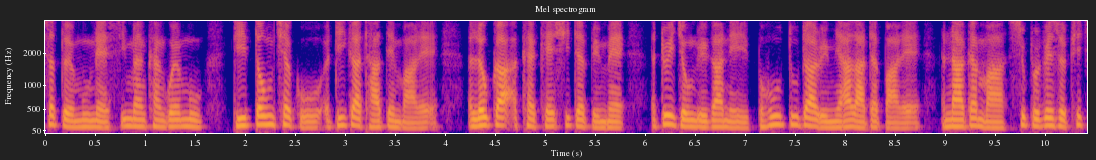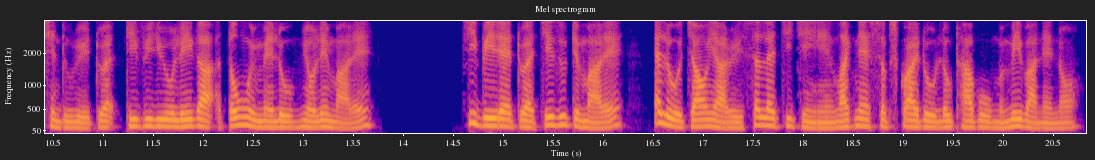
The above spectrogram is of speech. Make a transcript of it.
ဆက်သွယ်မှုနဲ့စီမံခန့်ခွဲမှုဒီသုံးချက်ကိုအဓိကထားသင့်ပါတယ်။အလောက်ကအခက်အခဲရှိတတ်ပေမဲ့အတွေ့အကြုံတွေကနေဗဟုသုတတွေများလာတတ်ပါတယ်။အနာဂတ်မှာ supervisor ဖြစ်ချင်သူတွေအတွက်ဒီဗီဒီယိုလေးကအသုံးဝင်မယ်လို့မျှော်လင့်ပါတယ်။ကြည့်ပေးတဲ့အတွက်ကျေးဇူးတင်ပါတယ်။အဲ့လိုအကြောင်းအရာတွေဆက်လက်ကြည့်ချင်ရင် like နဲ့ subscribe တို့လုပ်ထားဖို့မမေ့ပါနဲ့နော်။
